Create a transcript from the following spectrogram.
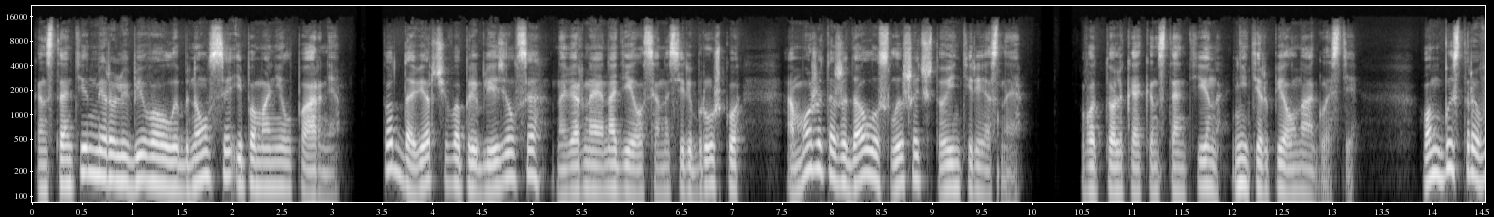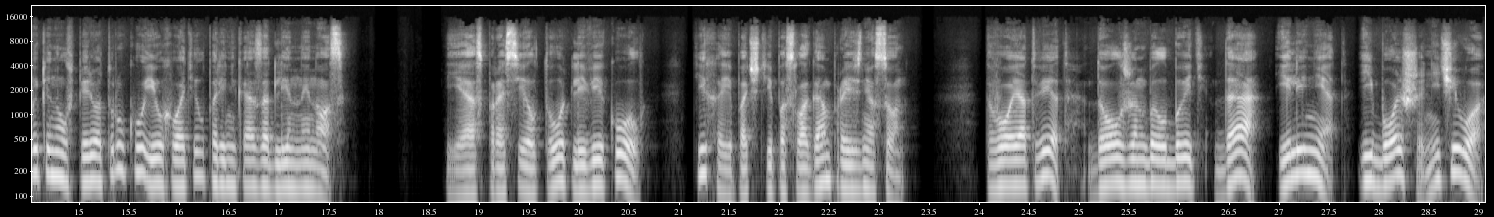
Константин миролюбиво улыбнулся и поманил парня. Тот доверчиво приблизился, наверное, надеялся на серебрушку, а может, ожидал услышать что интересное. Вот только Константин не терпел наглости. Он быстро выкинул вперед руку и ухватил паренька за длинный нос. «Я спросил, тут ли Викул?» Тихо и почти по слогам произнес он. «Твой ответ должен был быть «да» или «нет», и больше ничего».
